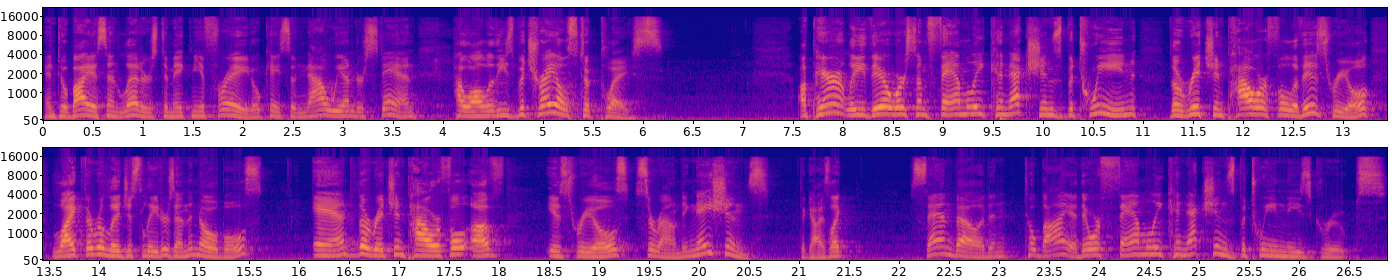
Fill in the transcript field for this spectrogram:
And Tobiah sent letters to make me afraid. Okay, so now we understand how all of these betrayals took place. apparently there were some family connections between the rich and powerful of Israel, like the religious leaders and the nobles, and the rich and powerful of Israel's surrounding nations. The guys like Sanballat and Tobiah. There were family connections between these groups.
